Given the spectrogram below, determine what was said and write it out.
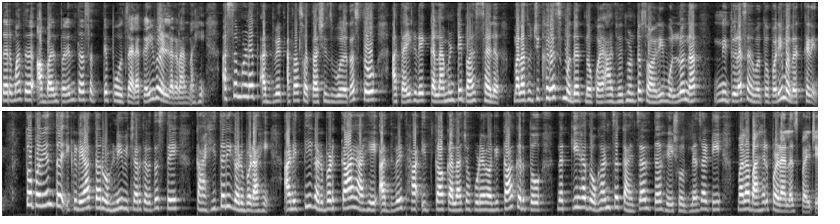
तर मात्र आबांपर्यंत सत्य पोहोचायला काही वेळ लागणार नाही. असं म्हणत अद्वैत आता स्वतःशीच बोलत असतो. आता इकडे कला म्हणते पास झालं. मला तुझी खरंच मदत नको आहे. अद्वैत म्हणतो सॉरी बोललो ना मी तुला सर्वतोपरी मदत करेन. तोपर्यंत इकडे आता रोहिणी विचार करत असते काहीतरी गडबड आहे. आणि ती गडबड काय आहे? अद्वैत हा इतका कलाच्या पुढे मागे का करतो? नक्की ह्या दोघांचं काय चालतं हे शोधण्यासाठी मला बाहेर पडायलाच पाहिजे.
